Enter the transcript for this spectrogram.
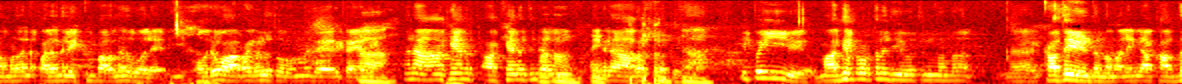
നമ്മൾ തന്നെ പല നിലയ്ക്കും പറഞ്ഞതുപോലെ ഈ ഓരോ അറകൾ തുറന്ന് കയറി കയറി അങ്ങനെ ആഖ്യാന ആഖ്യാനത്തിന്റെ ഭയങ്കര ആകർഷകത്വം. ഇപ്പൊ ഈ മാധ്യമപ്രവർത്തന ജീവിതത്തിൽ നിന്ന് കഥ എഴുതണം അല്ലെങ്കിൽ ആ കഥ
